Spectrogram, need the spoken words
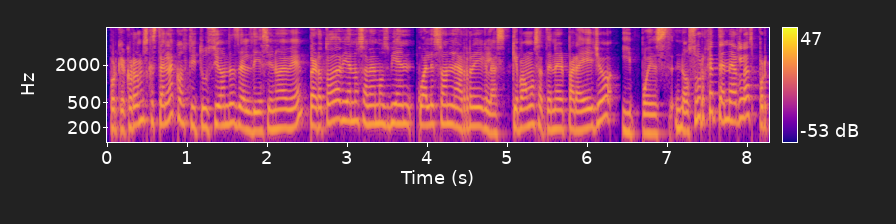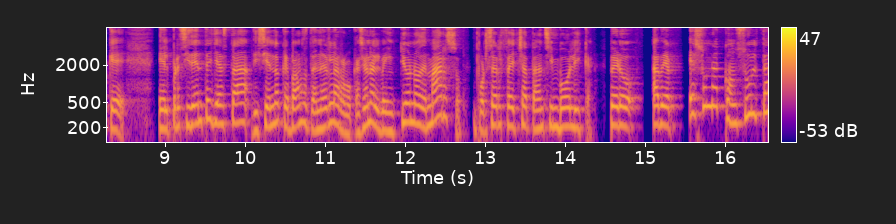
porque acordemos que está en la Constitución desde el 19, pero todavía no sabemos bien cuáles son las reglas que vamos a tener para ello. Y pues nos urge tenerlas porque el presidente ya está diciendo que vamos a tener la revocación el 21 de marzo, por ser fecha tan simbólica. Pero, a ver, ¿es una consulta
